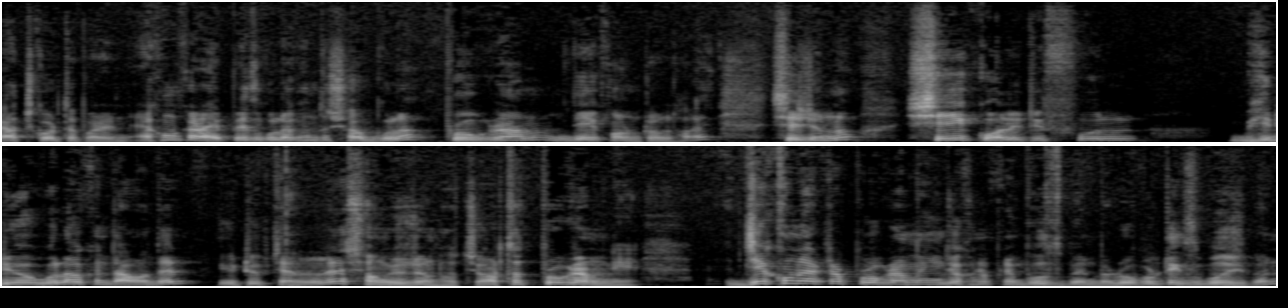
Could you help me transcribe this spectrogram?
কাজ করতে পারেন। এখনকার আইপিএসগুলো কিন্তু সবগুলো প্রোগ্রাম দিয়ে কন্ট্রোল হয়। সেই জন্য সেই কোয়ালিটিফুল ভিডিওগুলোও কিন্তু আমাদের ইউটিউব চ্যানেলে সংযোজন হচ্ছে, অর্থাৎ প্রোগ্রাম নিয়ে। যে কোনো একটা প্রোগ্রামিং যখন আপনি বুঝবেন বা রোবোটিক্স বুঝবেন,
